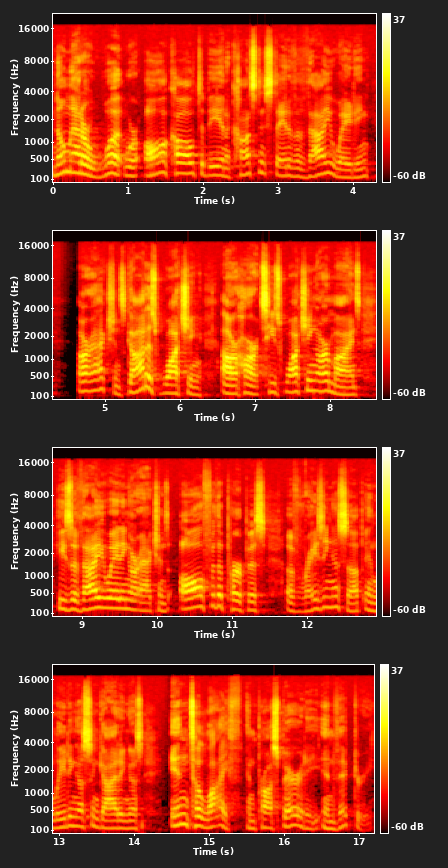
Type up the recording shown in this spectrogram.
No matter what, we're all called to be in a constant state of evaluating our actions. God is watching our hearts, He's watching our minds, He's evaluating our actions, all for the purpose of raising us up and leading us and guiding us into life and prosperity and victory.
